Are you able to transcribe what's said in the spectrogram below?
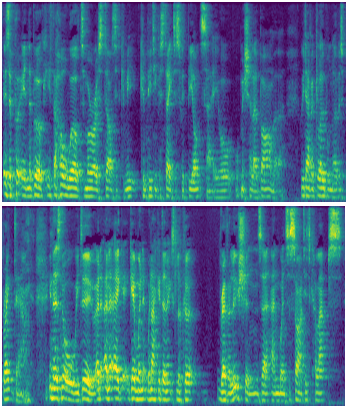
As I put in the book, if the whole world tomorrow started com- competing for status with Beyonce or, or Michelle Obama, we'd have a global nervous breakdown. you know, that's not what we do. And, and again, when, when academics look at revolutions and when societies collapse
